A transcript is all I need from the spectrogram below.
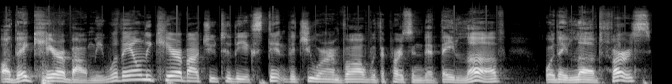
Oh, they care about me. Well, they only care about you to the extent that you are involved with the person that they love or they loved first.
